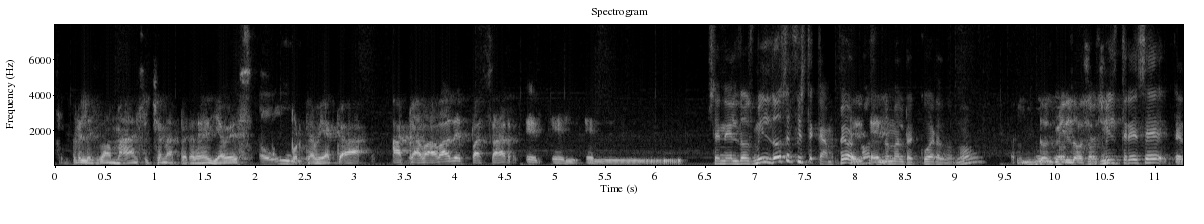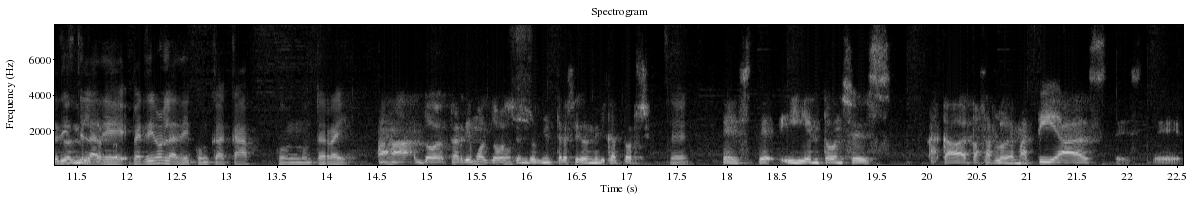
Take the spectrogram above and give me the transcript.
siempre les va mal, se echan a perder, ya ves, oh. porque había acá, acababa de pasar el... el, pues en el 2012 fuiste campeón, ¿no? si no mal recuerdo, ¿no? 2012. 2013 perdiste la de, perdieron la de CONCACAF con Monterrey. Ajá, perdimos dos, en 2013 y 2014. Sí. Este, y entonces acaba de pasar lo de Matías, este,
